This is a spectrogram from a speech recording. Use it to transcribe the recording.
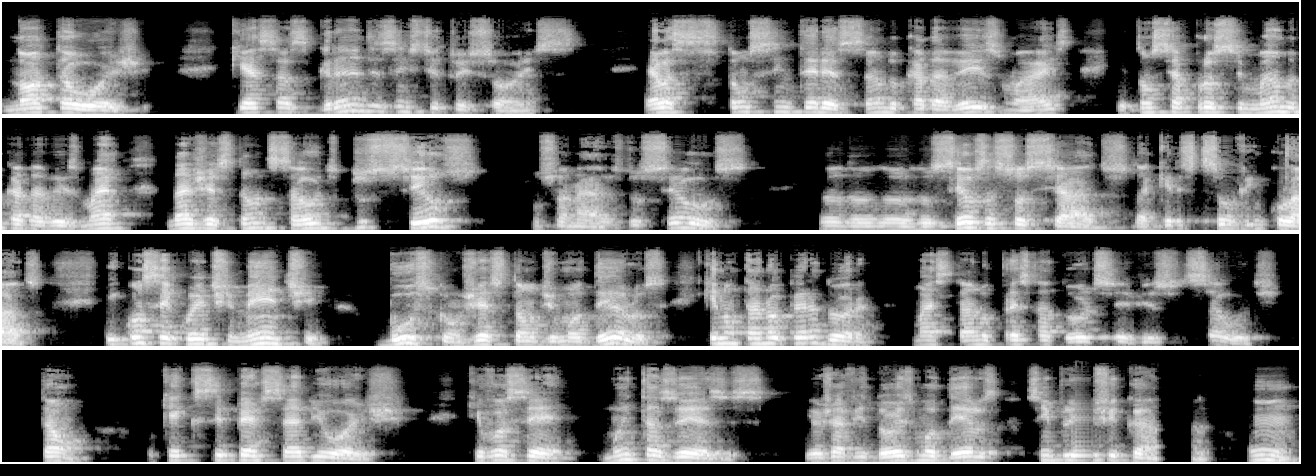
nota hoje? Que essas grandes instituições elas estão se interessando cada vez mais e estão se aproximando cada vez mais da gestão de saúde dos seus funcionários, dos seus, do, do, dos seus associados, daqueles que são vinculados. E, consequentemente, buscam gestão de modelos que não está na operadora, mas está no prestador de serviço de saúde. Então, o que, que se percebe hoje? Que você, muitas vezes, eu já vi dois modelos simplificando. Um,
